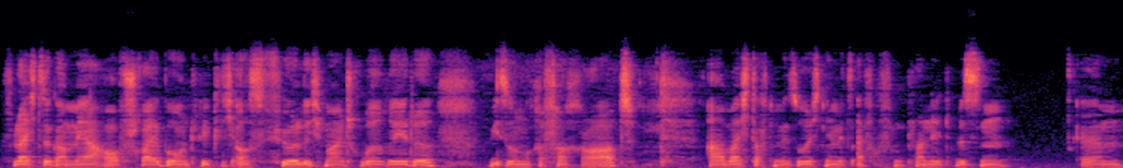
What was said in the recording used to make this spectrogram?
vielleicht sogar mehr aufschreibe und wirklich ausführlich mal drüber rede, wie so ein Referat. Aber ich dachte mir so, ich nehme jetzt einfach von Planet Wissen ähm,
